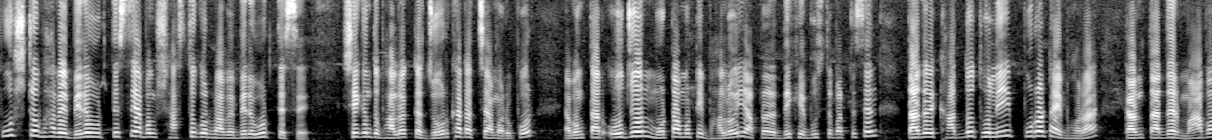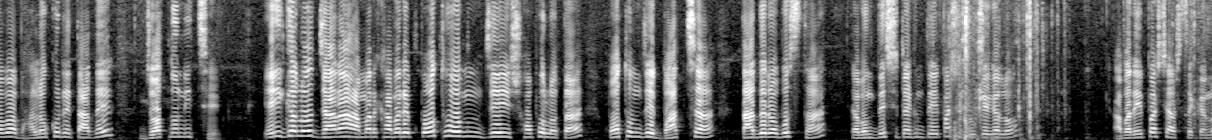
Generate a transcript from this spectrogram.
পুষ্টভাবে বেড়ে উঠতেছে এবং স্বাস্থ্যকরভাবে বেড়ে উঠতেছে। সে কিন্তু ভালো একটা জোর খাটাচ্ছে আমার উপর এবং তার ওজন মোটামুটি ভালোই আপনারা দেখে বুঝতে পারতেছেন। তাদের খাদ্যথলি পুরোটাই ভরা, কারণ তাদের মা বাবা ভালো করে তাদের যত্ন নিচ্ছে। এই গেল যারা আমার খাবারে প্রথম যে সফলতা, প্রথম যে বাচ্চা, তাদের অবস্থা এবং দেশিটা কিন্তু এই পাশে ঢুকে গেল। আবার এই পাশে আসছে কেন?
